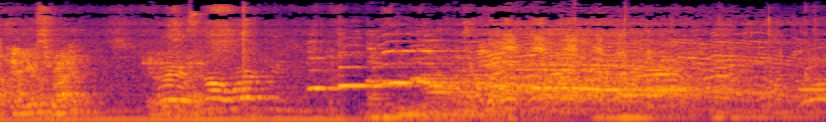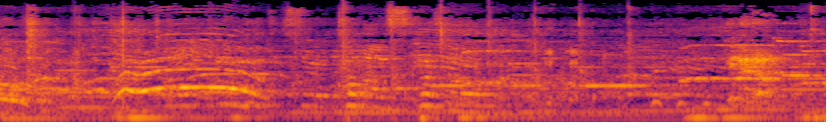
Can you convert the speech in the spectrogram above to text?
right? Can you try? Can you hey, it's not working. Come Sir Thomas Castle. Get up!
